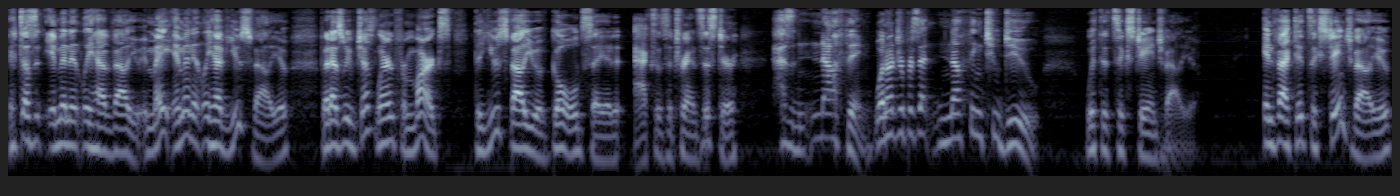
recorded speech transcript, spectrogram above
It doesn't immanently have value. It may immanently have use value, but as we've just learned from Marx, the use value of gold, say it acts as a transistor, has nothing, 100% nothing to do with its exchange value. In fact, its exchange value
